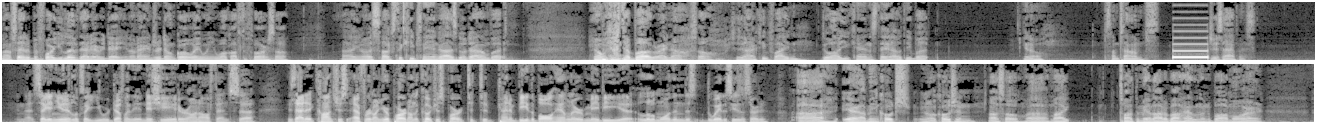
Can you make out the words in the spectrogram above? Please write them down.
I've said it before. You live that every day. You know, that injury don't go away when you walk off the floor. So, uh, you know, it sucks to keep seeing guys go down, but you know, we got that bug right now. So, you just gotta keep fighting, do all you can to stay healthy. But, you know, sometimes it just happens. In that second unit, it looks like you were definitely the initiator on offense. Uh, is that a conscious effort on your part, on the coach's part, to, to kind of be the ball handler, maybe uh, a little more than this, the way the season started? Uh, yeah, I mean, coach, you know, coach and also uh, Mike talked to me a lot about handling the ball more and,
